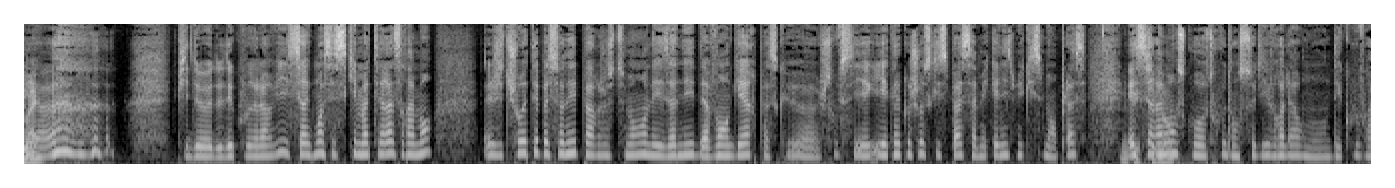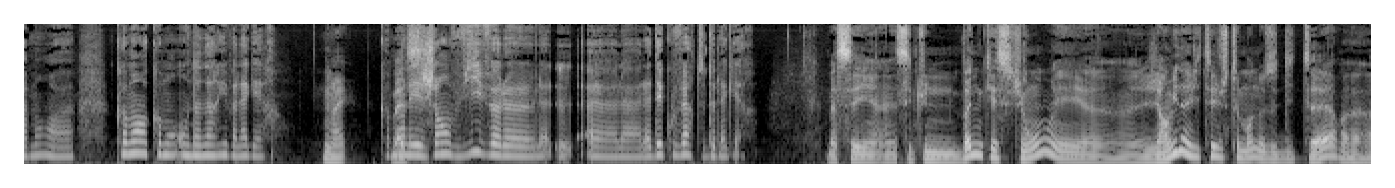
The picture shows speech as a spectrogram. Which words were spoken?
Ouais. euh, Puis de, de découvrir leur vie. C'est vrai que moi, c'est ce qui m'intéresse vraiment. J'ai toujours été passionnée par justement les années d'avant-guerre parce que euh, je trouve qu'il y, a- il y a quelque chose qui se passe, un mécanisme qui se met en place. Et c'est vraiment ce qu'on retrouve dans ce livre-là où on découvre vraiment euh, comment, comment on en arrive à la guerre. Ouais. Comment Bah, les gens vivent le- la, la- la- la découverte de la guerre. Bah c'est euh, c'est une bonne question et euh, j'ai envie d'inviter justement nos auditeurs euh,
